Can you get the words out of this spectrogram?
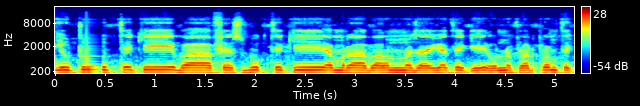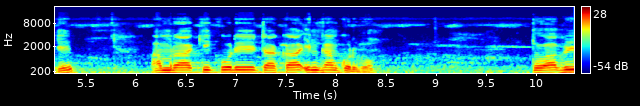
ইউটিউব থেকে বা ফেসবুক থেকে আমরা বা অন্য জায়গা থেকে, অন্য প্ল্যাটফর্ম থেকে আমরা কি করে টাকা ইনকাম করব? তো আমি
